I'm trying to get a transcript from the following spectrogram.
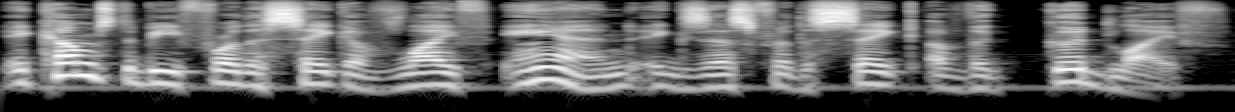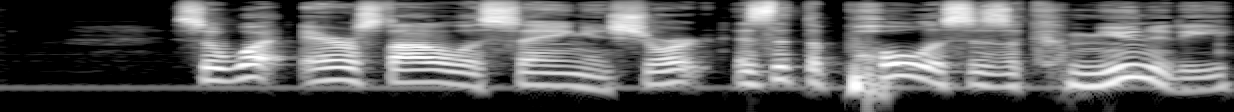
It comes to be for the sake of life and exists for the sake of the good life. So, what Aristotle is saying in short is that the polis is a community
